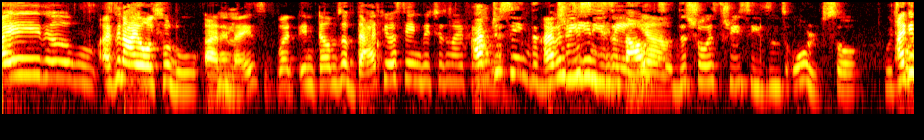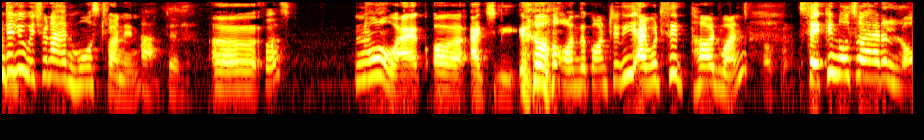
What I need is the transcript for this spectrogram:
I um, I think I also do analyze but in terms of that you're saying which is my favorite I'm just saying the I haven't three seen seasons three, now. yeah. it's- This show is three seasons old, so. Which I can one- tell you which one I had most fun in Ah, tell me. uh, First. No, I, uh, actually, on the contrary, I would say third one. Okay. Second, also, I had a lot.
